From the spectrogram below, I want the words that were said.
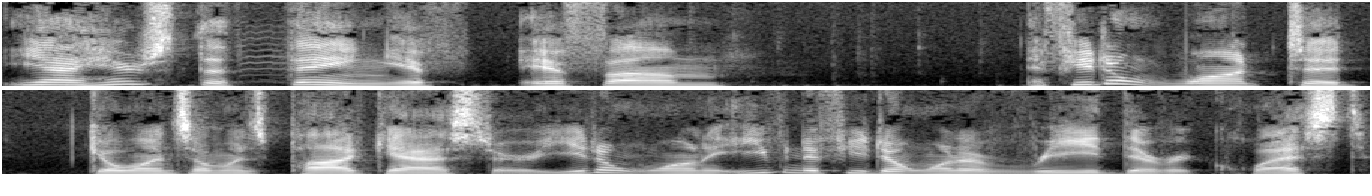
yeah, here's the thing. If if um if you don't want to go on someone's podcast or you don't want to even if you don't want to read their request,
